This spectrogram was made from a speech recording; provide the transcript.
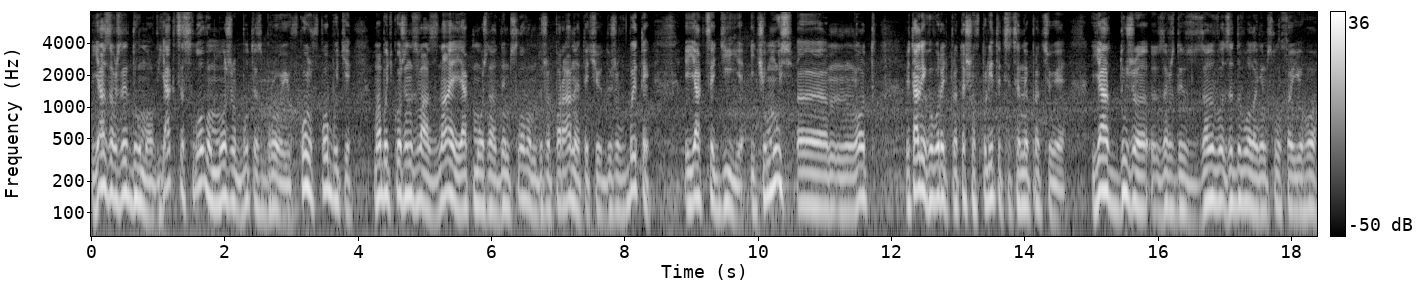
я завжди думав, як це слово може бути зброєю. В, побуті, мабуть, кожен з вас знає, як можна одним словом дуже поранити чи дуже вбити, і як це діє. І чомусь, е, от Віталій говорить про те, що в політиці це не працює. Я дуже завжди з задоволенням слухаю його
